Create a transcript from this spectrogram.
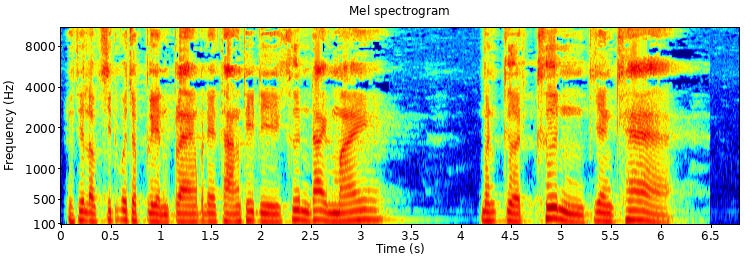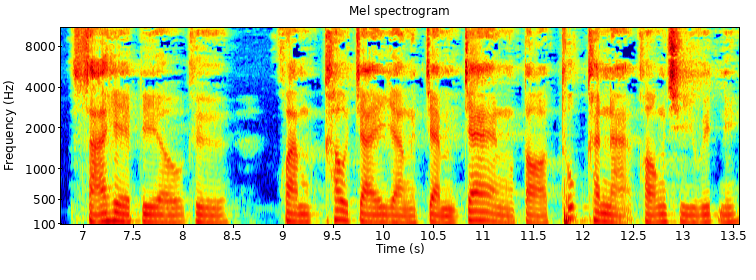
หรือที่เราคิดว่าจะเปลี่ยนแปลงไปในทางที่ดีขึ้นได้ไหม มันเกิดขึ้นเพียงแค่สาเหตุเดียวคือ ความเข้าใจอย่างแจ่มแจ้งต่อทุกขณะของชีวิตนี้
